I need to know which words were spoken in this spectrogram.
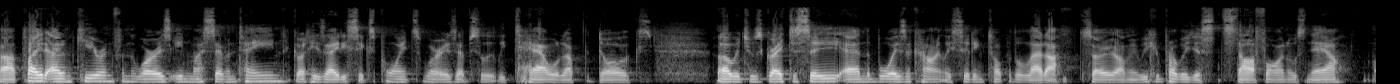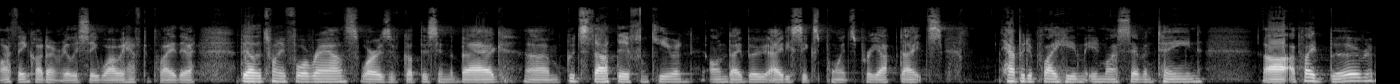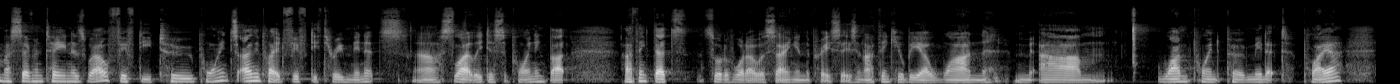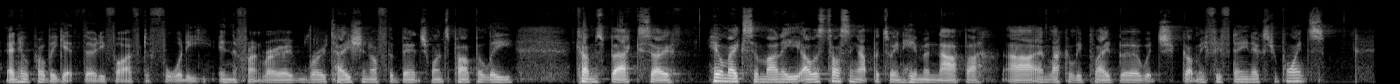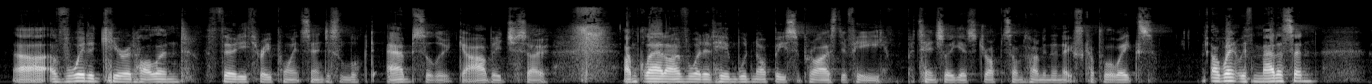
Uh, played Adam Keighran from the Warriors in my 17, got his 86 points. Warriors absolutely towelled up the Dogs, uh, which was great to see. And the boys are currently sitting top of the ladder. So, I mean, we could probably just start finals now. I think I don't really see why we have to play the the other 24 rounds. Warriors have got this in the bag. Um, good start there from Keighran on debut, 86 points pre updates. Happy to play him in my 17. Uh, I played Burr in my 17 as well, 52 points. Only played 53 minutes, uh, slightly disappointing, but I think that's sort of what I was saying in the preseason. I think he'll be a one um, one point per minute player, and he'll probably get 35 to 40 in the front row rotation off the bench once Papalii comes back. So he'll make some money. I was tossing up between him and Napa, uh, and luckily played Burr, which got me 15 extra points. Uh, avoided Kieran Holland, 33 points, and just looked absolute garbage. So I'm glad I avoided him. Would not be surprised if he potentially gets dropped sometime in the next couple of weeks. I went with Madison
